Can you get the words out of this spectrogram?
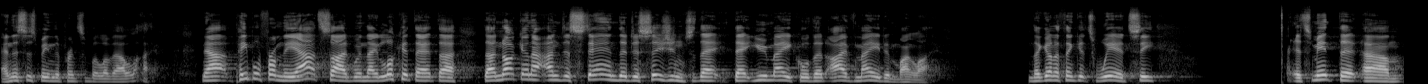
And this has been the principle of our life. Now, people from the outside, when they look at that, they're, they're not going to understand the decisions that, that you make or that I've made in my life. They're going to think it's weird. See, it's meant that, um,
